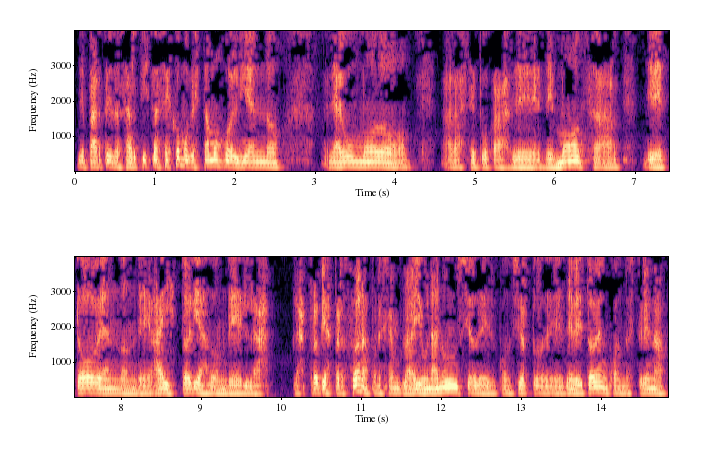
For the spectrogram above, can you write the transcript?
de parte de los artistas, es como que estamos volviendo de algún modo a las épocas de, Mozart, de Beethoven, donde hay historias donde las, las, propias personas, por ejemplo, hay un anuncio del concierto de Beethoven cuando estrena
